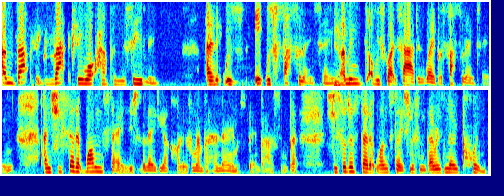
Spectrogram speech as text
and that's exactly what happened this evening. And it was it was fascinating. I mean, obviously quite sad in a way, but fascinating. And she said at one stage, the lady I can't even remember her name. It's a bit embarrassing, but she sort of said at one stage, "Listen, there is no point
